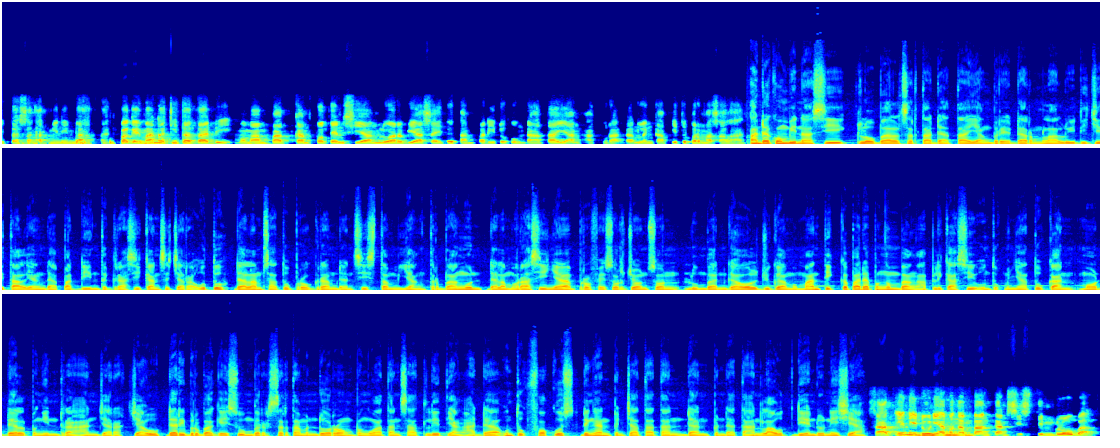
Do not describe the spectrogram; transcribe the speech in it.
kita sangat minim data. Bagaimana kita tadi memampatkan potensi yang luar biasa itu tanpa didukung data yang akurat dan lengkap. Itu permasalahan. Ada kombinasi global serta data yang beredar melalui digital yang dapat diintegrasikan secara utuh dalam satu program dan sistem yang terbangun. Dalam orasinya, Profesor Johnson Lumban Gaul juga memantik kepada pengembang aplikasi untuk menyatukan model penginderaan jarak jauh dari berbagai sumber serta mendorong penguatan satelit yang ada untuk fokus dengan pencatatan dan pendataan laut di Indonesia. Saat ini dunia mengembangkan sistem global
